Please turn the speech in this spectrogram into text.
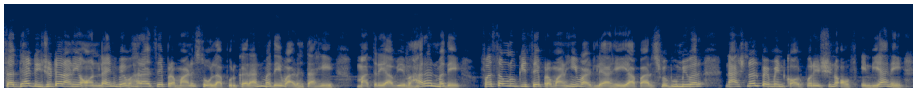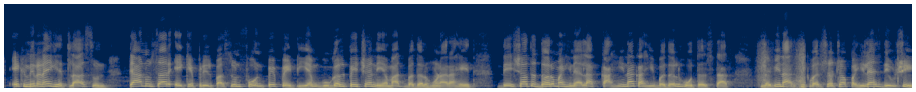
सध्या डिजिटल आणि ऑनलाईन व्यवहाराचे प्रमाण सोलापूरकरांमध्ये वाढत आहे. मात्र या व्यवहारांमध्ये फसवणुकीचे प्रमाणही वाढले आहे. या पार्श्वभूमीवर नॅशनल पेमेंट कॉर्पोरेशन ऑफ इंडियाने एक निर्णय घेतला असून त्यानुसार एक एप्रिलपासून फोनपे पेटीएम गुगल पेच्या नियमात बदल होणार आहेत. देशात दर महिन्याला काही ना काही बदल होत असतात. नवीन आर्थिक वर्षाच्या पहिल्याच दिवशी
